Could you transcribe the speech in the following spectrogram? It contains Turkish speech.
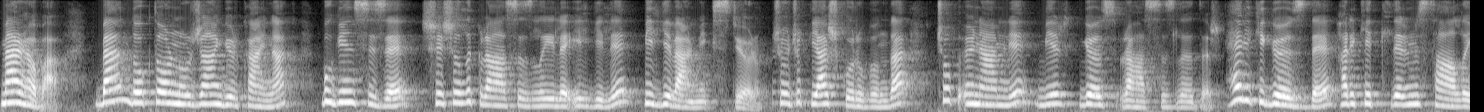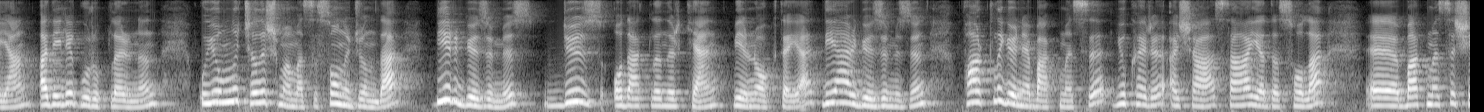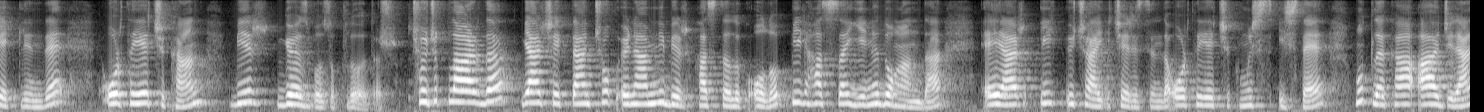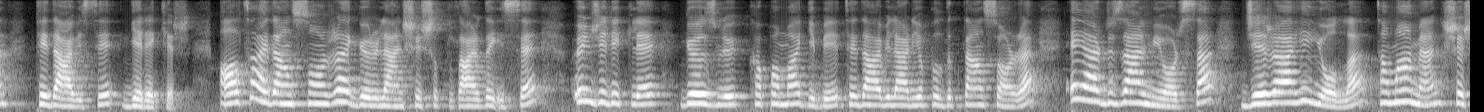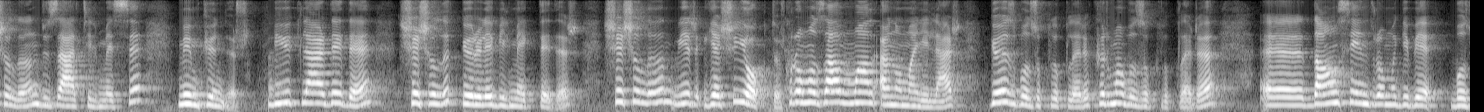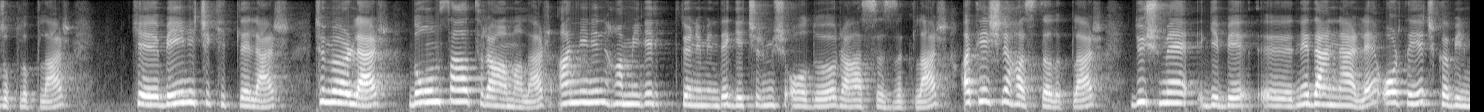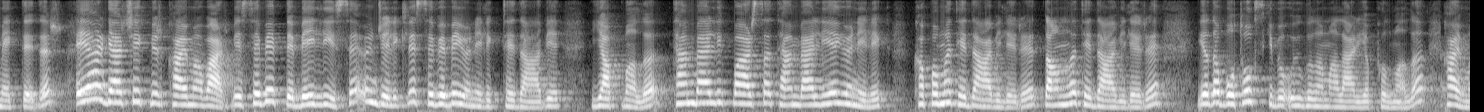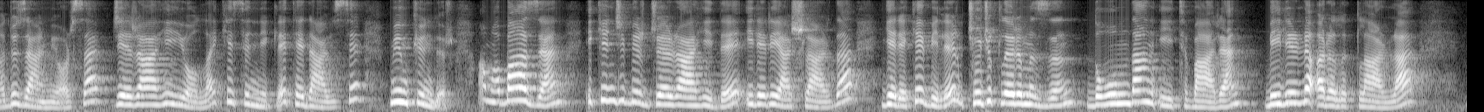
Merhaba, ben Doktor Nurcan Gürkaynak. Bugün size şaşılık rahatsızlığıyla ilgili bilgi vermek istiyorum. Çocuk yaş grubunda çok önemli bir göz rahatsızlığıdır. Her iki gözde hareketlerini sağlayan adele gruplarının uyumlu çalışmaması sonucunda bir gözümüz düz odaklanırken bir noktaya, diğer gözümüzün farklı yöne bakması, yukarı, aşağı, sağa ya da sola bakması şeklinde ortaya çıkan bir göz bozukluğudur. Çocuklarda gerçekten çok önemli bir hastalık olup bilhassa yeni doğanda eğer ilk 3 ay içerisinde ortaya çıkmış ise mutlaka acilen tedavisi gerekir. 6 aydan sonra görülen şaşılıklarda ise öncelikle gözlük, kapama gibi tedaviler yapıldıktan sonra eğer düzelmiyorsa cerrahi yolla tamamen şaşılığın düzeltilmesi mümkündür. Büyüklerde de şaşılık görülebilmektedir. Şaşılığın bir yaşı yoktur. Kromozomal anomaliler, göz bozuklukları, kırma bozuklukları, Down sendromu gibi bozukluklar, beyin içi kitleler, tümörler, doğumsal travmalar, annenin hamilelik döneminde geçirmiş olduğu rahatsızlıklar, ateşli hastalıklar, düşme gibi nedenlerle ortaya çıkabilmektedir. Eğer gerçek bir kayma var ve sebep de belli ise öncelikle sebebe yönelik tedavi yapmalı. Tembellik varsa tembelliğe yönelik kapama tedavileri, damla tedavileri ya da botoks gibi uygulamalar yapılmalı. Kayma düzelmiyorsa cerrahi yolla kesinlikle tedavisi mümkündür. Ama bazen ikinci bir cerrahi de ileri yaşlarda gerekebilir. Çocuklarımızın doğumdan itibaren belirli aralıklarla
